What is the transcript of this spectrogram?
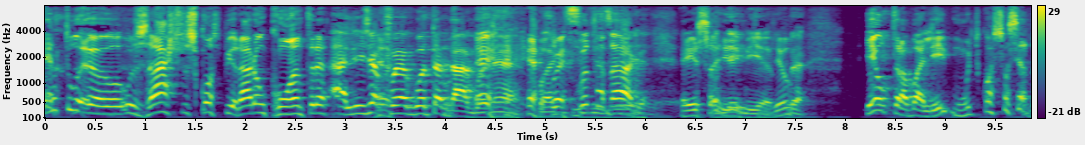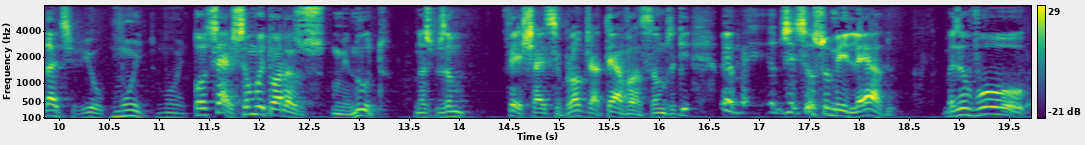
é tu- é, os astros conspiraram contra. Ali já foi a gota d'água, né? É, foi a gota d'água. É isso aí, Pandemia. entendeu? É. Eu trabalhei muito com a sociedade civil, muito, muito. Ô Sérgio, são 8 horas um minuto. Nós precisamos fechar esse bloco, já até avançamos aqui. Eu, eu não sei se eu sou meio lerdo, mas eu vou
